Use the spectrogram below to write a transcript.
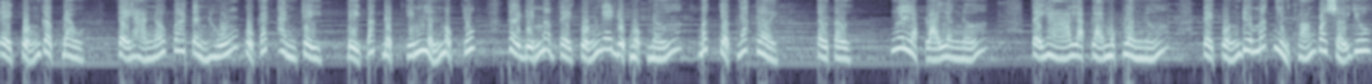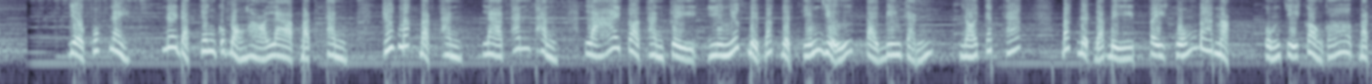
Tệ Quẩn gật đầu, tệ Hạ nói qua tình huống của các thành trì bị Bắc địch chiếm lĩnh một chút, thời điểm mà Tề Quẩn nghe được một nửa, bất chợt ngắt lời, "Từ từ, ngươi lặp lại lần nữa." Tề Hạ lặp lại một lần nữa, Tề Quẩn đưa mắt nhìn thoáng qua Sở Du. Giờ phút này, nơi đặt chân của bọn họ là Bạch Thành, trước mắt Bạch Thành là Thanh Thành, là hai tòa thành trì duy nhất bị Bắc địch chiếm giữ tại biên cảnh, nói cách khác, Bắc địch đã bị vây khốn ba mặt, cũng chỉ còn có Bạch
